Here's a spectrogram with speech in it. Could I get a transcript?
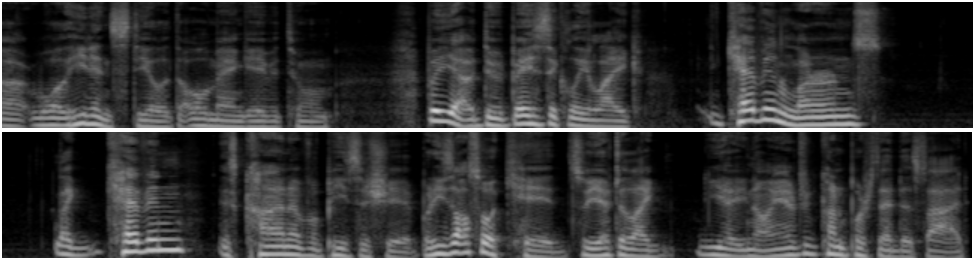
Uh, well, he didn't steal it. The old man gave it to him. But yeah, dude. Basically, like Kevin learns. Like Kevin is kind of a piece of shit, but he's also a kid, so you have to like, yeah, you know, you have to kind of push that aside.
